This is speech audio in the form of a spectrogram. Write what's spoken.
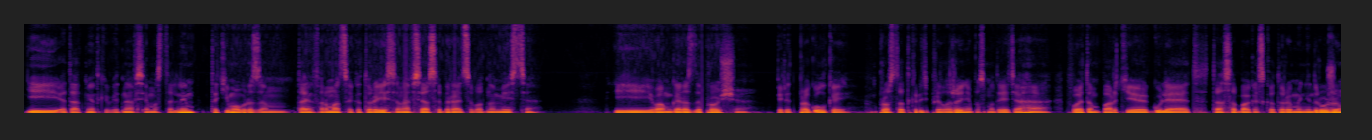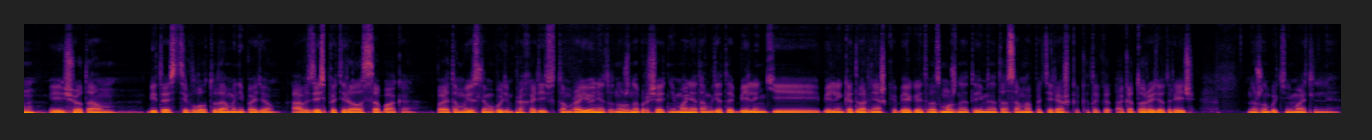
И эта отметка видна всем остальным. Таким образом, та информация, которая есть, она вся собирается в одном месте. И вам гораздо проще перед прогулкой просто открыть приложение, посмотреть, ага, в этом парке гуляет та собака, с которой мы не дружим, и еще там битое стекло, туда мы не пойдем. А вот здесь потерялась собака. Поэтому, если мы будем проходить в том районе, то нужно обращать внимание, там где-то беленький, беленькая дворняжка бегает. Возможно, это именно та самая потеряшка, о которой идет речь. Нужно быть внимательнее.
